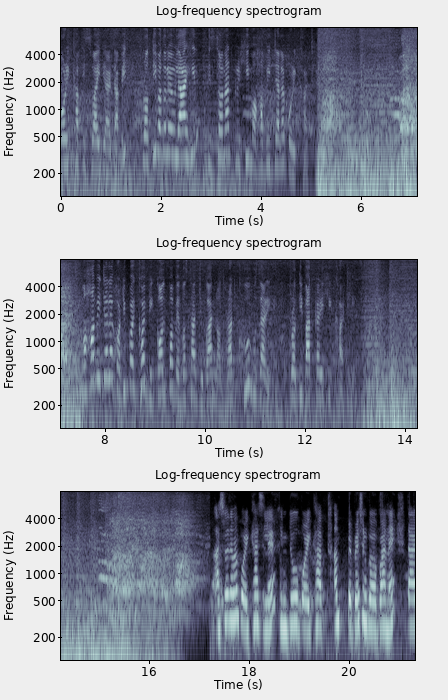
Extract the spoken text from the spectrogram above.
পৰীক্ষা পিছুৱাই দিয়াৰ দাবীত প্ৰতিবাদলৈ ওলাই আহিল বিশ্বনাথ কৃষি মহাবিদ্যালয়ৰ পৰীক্ষাৰ্থী। মহাবিদ্যালয় কৰ্তৃপক্ষই বিকল্প ব্যৱস্থা যোগান নধৰাত ক্ষোভ উজাৰিলে। প্ৰতিবাদকাৰী শিক্ষাৰ্থীয়ে আচলতে আমাৰ পৰীক্ষা আছিলে কিন্তু পৰীক্ষাত প্ৰিপেৰেশ্যন কৰিব পৰা নাই তাৰ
